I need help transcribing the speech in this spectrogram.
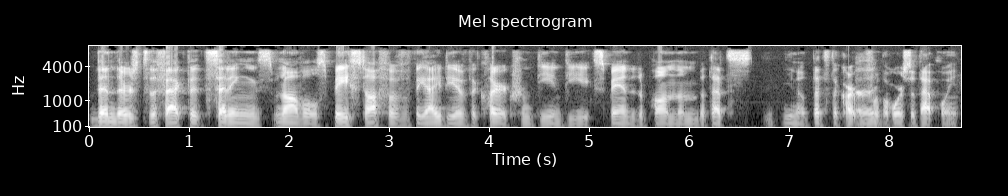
then there's the fact that settings novels based off of the idea of the cleric from D and D expanded upon them. But that's you know that's the cart Uh, before the horse at that point.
